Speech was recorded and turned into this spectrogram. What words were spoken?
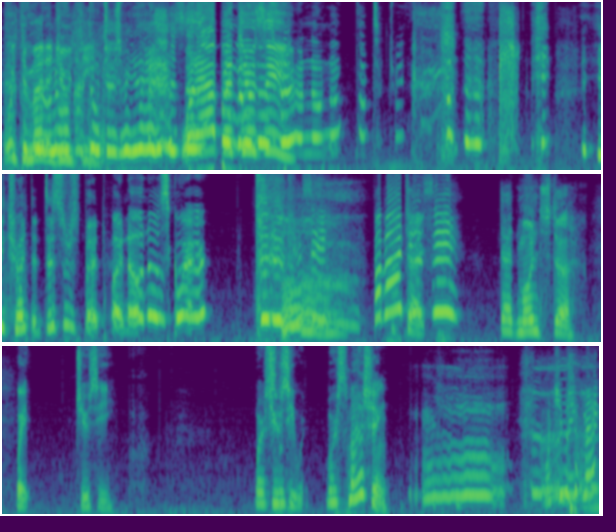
What's the matter, no, no, Juicy? Don't touch me there. This What is happened, my no-no Juicy? square. No, no, don't touch me. he, he tried to disrespect my no-no square. Juicy. Bye bye, Dad. Juicy. That monster. Wait, juicy, Where's juicy. wh- We're smashing. Want your Big Mac?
